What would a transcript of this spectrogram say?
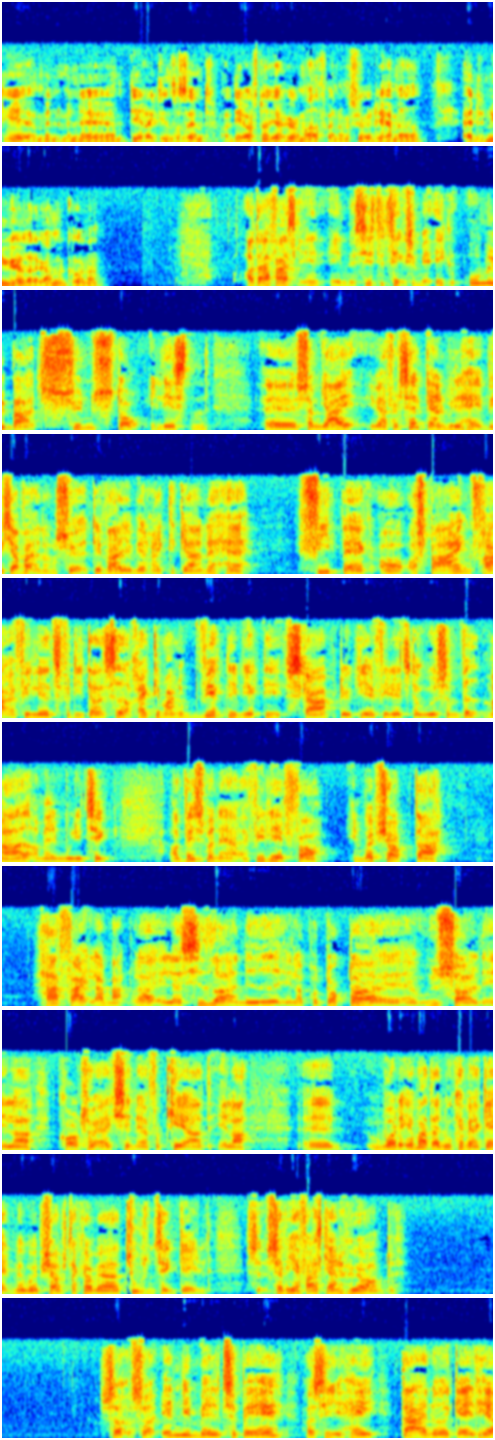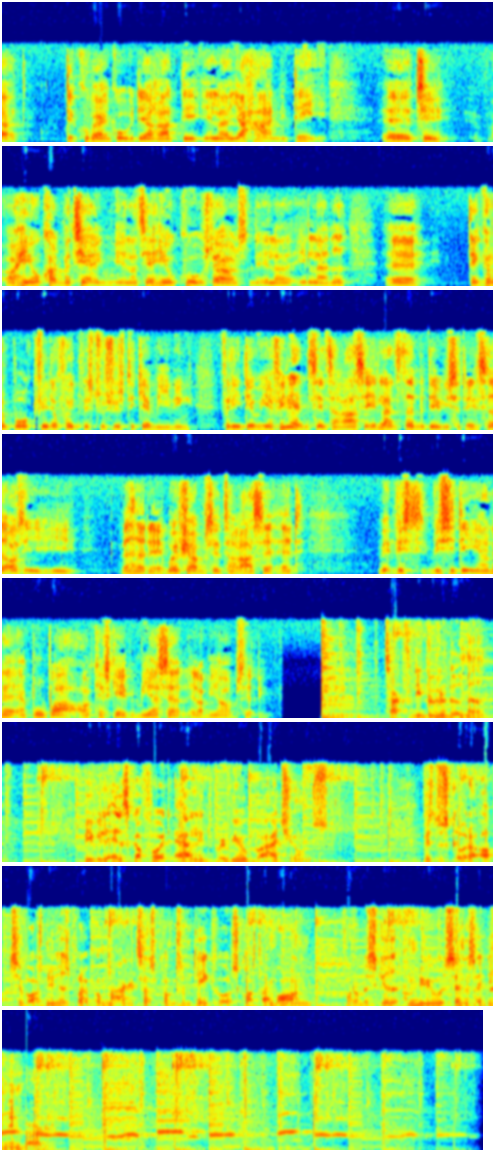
det er, men, men øh, det er rigtig interessant, og det er også noget, jeg hører meget fra annoncører, det her med, er det nye eller gamle kunder? Og der er faktisk en, en sidste ting, som jeg ikke umiddelbart synes står i listen, øh, som jeg i hvert fald selv gerne ville have, hvis jeg var annoncør, det var, at jeg vil rigtig gerne have feedback og, og sparring fra affiliates, fordi der sidder rigtig mange virkelig, virkelig skarpe, dygtige affiliates derude, som ved meget om alle mulige ting. Og hvis man er affiliate for en webshop, der har fejl og mangler, eller sider er nede, eller produkter øh, er udsolgt, eller call to action er forkert, eller øh, whatever der nu kan være galt med webshops, der kan jo være tusind ting galt, så, så vil jeg faktisk gerne høre om det. Så, så endelig meld tilbage og sige, hey, der er noget galt her, det kunne være en god idé at rette det, eller jeg har en idé øh, til at hæve konverteringen, eller til at hæve kurvstørrelsen, eller et eller andet. Øh, den kan du bruge kvitterfrit, hvis du synes, det giver mening. Fordi det er jo i affiliatens interesse et eller andet sted, men det er jo i særdeleshed også i, i hvad hedder det, webshoppens interesse, at hvis, hvis idéerne er brugbare og kan skabe mere salg eller mere omsætning. Tak fordi du lyttede med. Vi ville elske at få et ærligt review på iTunes. Hvis du skriver dig op til vores nyhedsbrev på marketers.dk-morgen, får du besked om nye udsendelser i din indbakke.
